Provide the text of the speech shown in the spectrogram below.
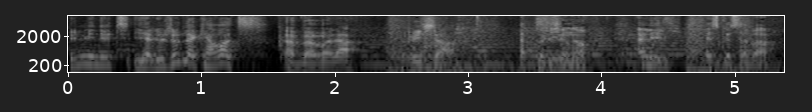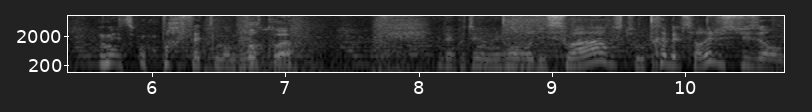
Une minute, il y a le jeu de la carotte. Ah bah voilà, Richard. Excusez-moi. Allez, est-ce que ça va Mais parfaitement bien. Pourquoi Bah écoutez, on est vendredi soir, c'est une très belle soirée, je suis en.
